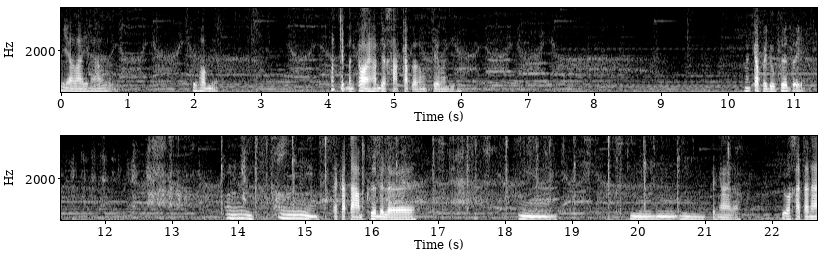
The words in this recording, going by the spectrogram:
มีอะไรนะครับผมคือผมเนี่ยต้องเก็บมันก่อนครับ เดี๋ยวขากลับเราต้องเจอมันดีมันกลับไปดูเพื่อนตัวเอง อืมอืมแต่ก็ตามเพื่อนไปเลย อืมอืมอืมอืมเป็นไงล่ะคิดว่าคาตานา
